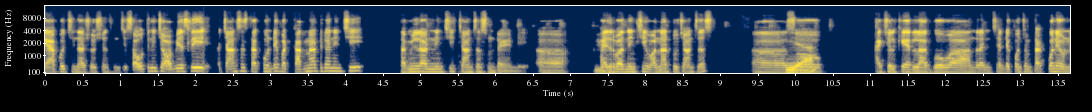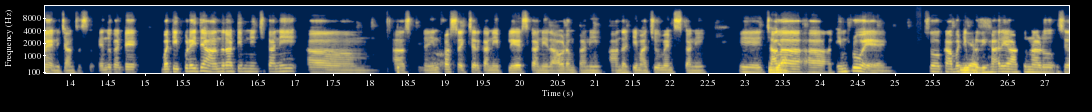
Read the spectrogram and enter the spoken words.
గ్యాప్ వచ్చింది అసోసియేషన్స్ నుంచి. సౌత్ నుంచి ఆబ్వియస్లీ ఛాన్సెస్ తక్కువ ఉంటాయి. బట్ కర్ణాటక నుంచి తమిళనాడు నుంచి ఛాన్సెస్ ఉంటాయండి. హైదరాబాద్ నుంచి one or two chances. So actual Kerala Goa Andhra నుంచి అంటే కొంచెం తక్కువనే ఉన్నాయండి ఛాన్సెస్. ఎందుకంటే బట్ ఇప్పుడైతే ఆంధ్ర టీం నుంచి కానీ ఇన్ఫ్రాస్ట్రక్చర్ కానీ ప్లేయర్స్ కానీ రావడం కానీ ఆంధ్ర టీం అచీవ్మెంట్స్ కానీ చాలా ఇంప్రూవ్ అయ్యాయండి. సో కాబట్టి ఇప్పుడు విహారీ ఆడుతున్నాడు. సో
